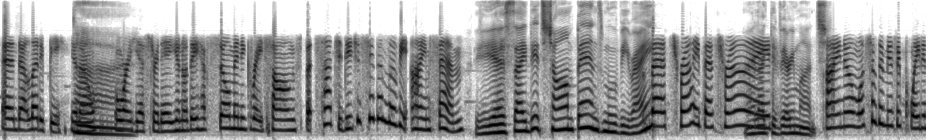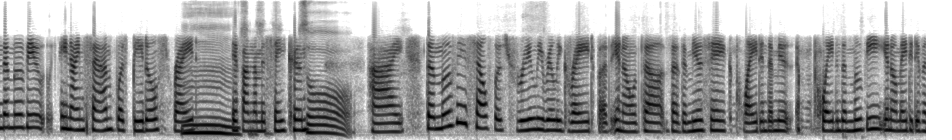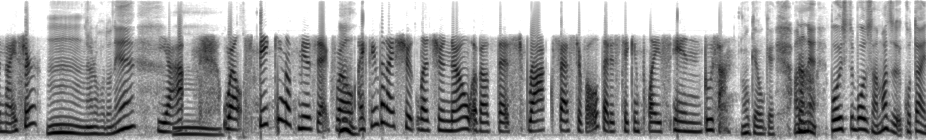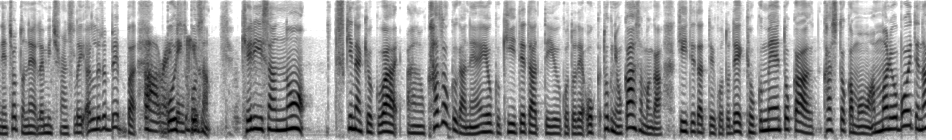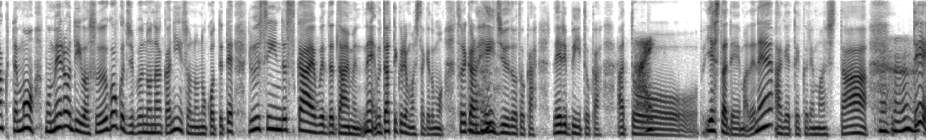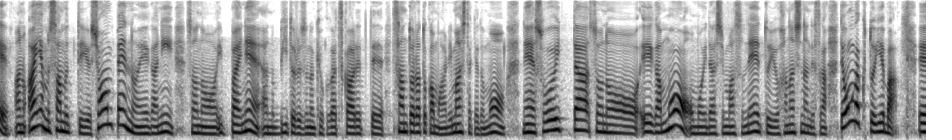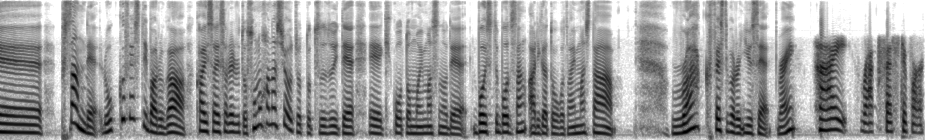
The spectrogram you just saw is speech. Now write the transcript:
And uh, Let It Be, you know, Ah. or Yesterday. You know, they have so many great songs. But Sachi, did you see the movie I'm Sam? Yes, I did. Sean Penn's movie, right? That's right. That's right. I liked it very much. I know most of the music played in the movie in I'm Sam was Beatles, right? Mm, if I'm not mistaken. そう。Hi. The movie itself was really, really great, but you know the the, the music played in the mu- played in the movie, you know, made it even nicer. うん、なるほどね。 Yeah. Well, speaking of music, well, I think that I should let you know about this rock festival that is taking place in Busan. OK, OK. あのね、ボイスとボーズさん、まず答えね、ちょっとね、Let me translate a little bit, but Alright, ボイスと thank ボーズさん、ケリーさんの きな曲はあの家族がねよく聴いてたっていうことで特にお母様が聴いてたっていうことで曲名とか歌詞とかもあんまり覚えてなくてももうメロディーはすごく自分の中にその残ってて「Lucy in the Sky with the Diamond ね」歌ってくれましたけどもそれから「Hey Jude」とか「Let It Be」とかあと「はい、Yesterday」までね上げてくれました。であの「I am Sam」っていうショーン・ペンの映画にそのいっぱいねあのビートルズの曲が使われてサントラとかもありましたけども、ね、そういったその映画も思い出しますねという話なんですがで音楽といえば、えー、プサンでロックフェスティバルが開催されるとその話をちょっと続いて、えー、聞こうと思いますのでボイス・ボーズさんありがとうございました。Rock Festival you said, right? Hi, Rock Festival.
